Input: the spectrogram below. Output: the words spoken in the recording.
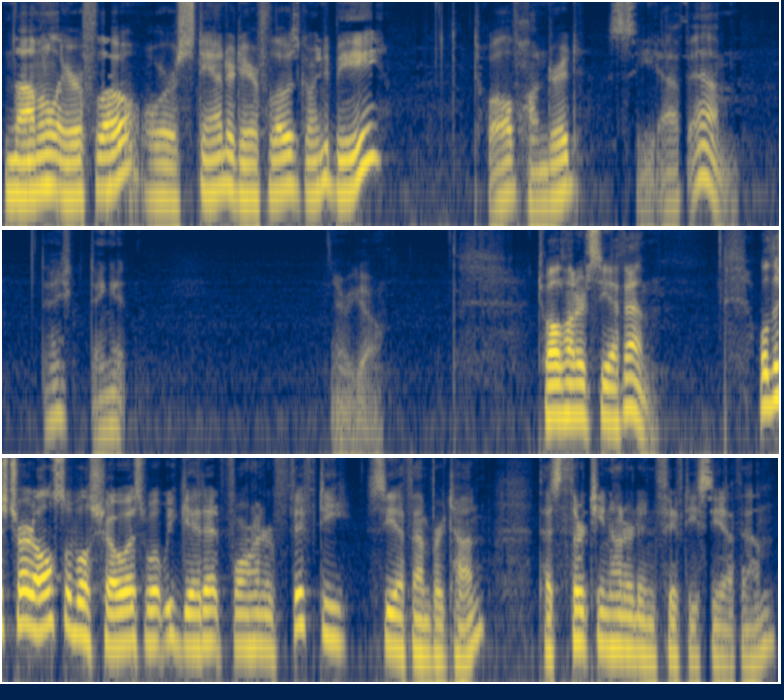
nominal airflow or standard airflow is going to be 1200 CFM. Dang it. There we go. 1200 CFM. Well, this chart also will show us what we get at 450 CFM per ton. That's 1350 CFM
